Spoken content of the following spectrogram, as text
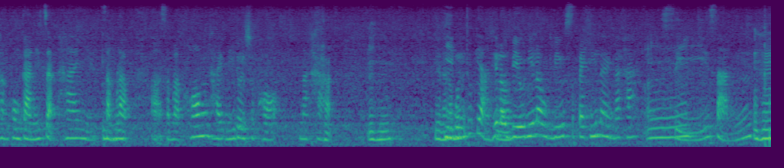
ทางโครงการนี้จัดให้สำหรับเอ่อสำหรับห้อง type นี้โดยเฉพาะนะคะค่ะอือฮึเดี๋ยวนะหินคุณ ทุกอย่างที่เราบิวนี่เราบิวสเปคนี้เลยนะคะ อืมสีสันอือฮึ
